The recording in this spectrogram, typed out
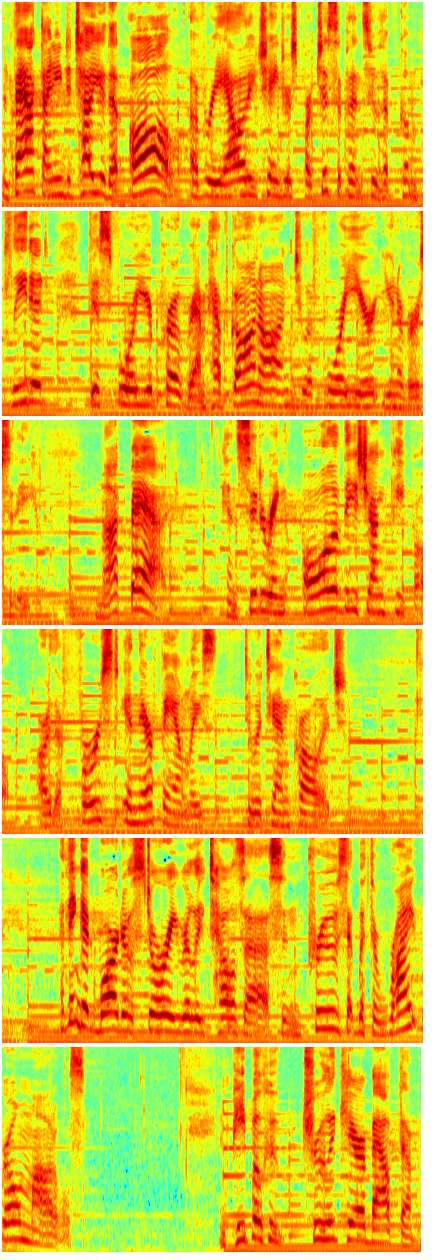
In fact, I need to tell you that all of Reality Changers participants who have completed this four year program have gone on to a four year university. Not bad, considering all of these young people are the first in their families to attend college. I think Eduardo's story really tells us and proves that with the right role models and people who truly care about them,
